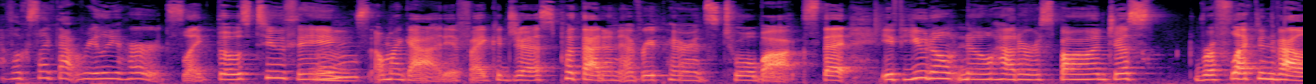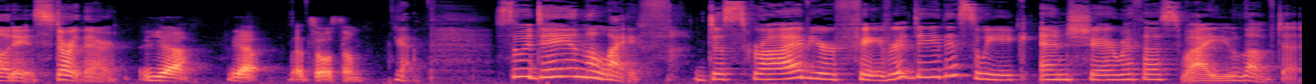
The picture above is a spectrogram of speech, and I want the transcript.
It looks like that really hurts. Like those two Mm. things. Oh my god, if I could just put that in every parent's toolbox that if you don't know how to respond, just reflect and validate. Start there. Yeah, yeah, that's awesome. Yeah. So, a day in the life. Describe your favorite day this week and share with us why you loved it.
